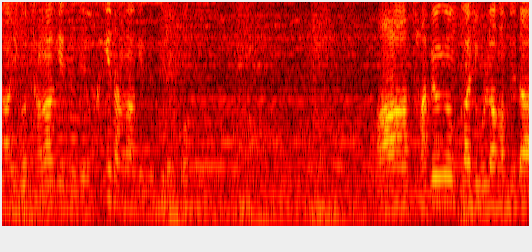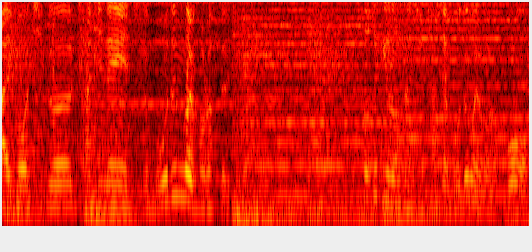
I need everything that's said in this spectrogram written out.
아 이거 당하겠는데요. 크게 당하겠는데요 이거? 아 4병형까지 올라갑니다. 이거 지금 자신의 지금 모든 걸 걸었어요 지금. 토트키 선수 지금 자신의 모든 걸 걸었고.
